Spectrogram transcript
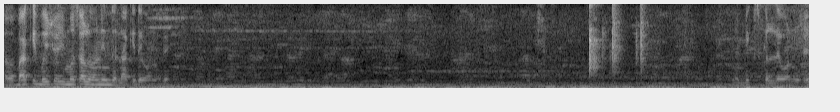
હવે બાકી બસો એ મસાલો આની અંદર નાખી દેવાનો છે. મિક્સ કરી લેવાનું છે.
